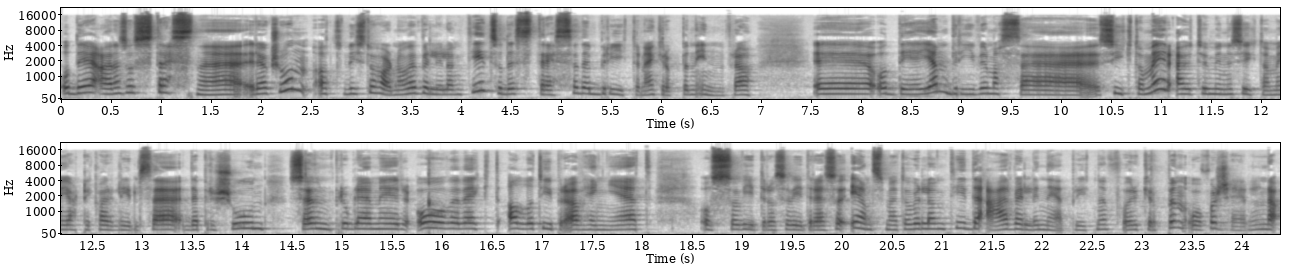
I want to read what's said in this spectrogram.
Og det er en så stressende reaksjon at hvis du har den over veldig lang tid, så det stresset det bryter ned kroppen innenfra. Eh, og det igjen driver masse sykdommer. Autoimmune sykdommer, hjerte-karlidelse, depresjon, søvnproblemer, overvekt, alle typer avhengighet osv. Så, videre, og så, videre. så ensomhet over lang tid det er veldig nedbrytende for kroppen og for sjelen. da.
